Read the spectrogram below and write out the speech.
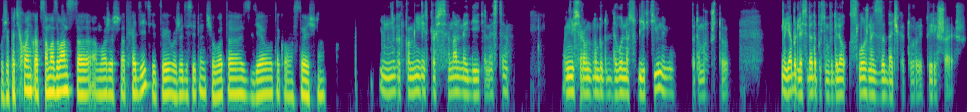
уже потихоньку от самозванства можешь отходить, и ты уже действительно чего-то сделал такого стоящего. Ну, как по мне, из профессиональной деятельности они все равно будут довольно субъективными, потому что ну, я бы для себя, допустим, выделял сложность задач, которые ты решаешь.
